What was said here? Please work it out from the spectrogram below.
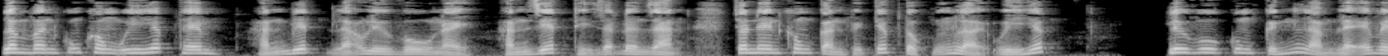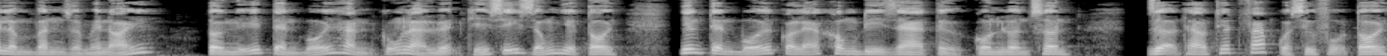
Lâm vân cũng không uy hiếp thêm. Hắn biết lão lưu vu này, hắn giết thì rất đơn giản, cho nên không cần phải tiếp tục những lời uy hiếp. Lưu vu cung kính làm lễ với lâm vân rồi mới nói, tôi nghĩ tiền bối hẳn cũng là luyện khí sĩ giống như tôi, nhưng tiền bối có lẽ không đi ra từ côn luân sơn dựa theo thuyết pháp của sư phụ tôi,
